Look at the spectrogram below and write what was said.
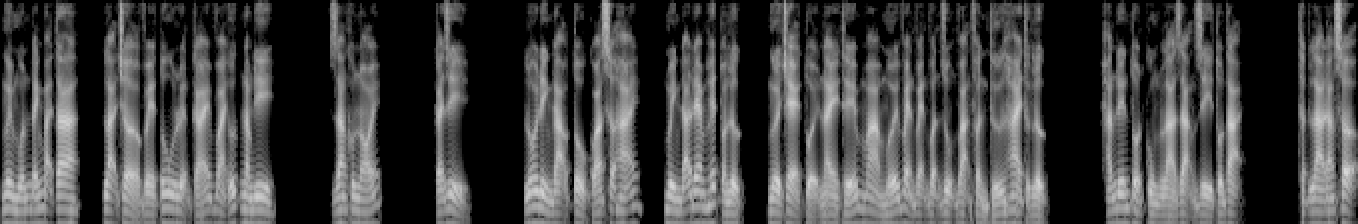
Ngươi muốn đánh bại ta, lại trở về tu luyện cái vài ước năm đi. Giang khôn nói. Cái gì? Lôi đình đạo tổ quá sợ hãi, mình đã đem hết toàn lực, người trẻ tuổi này thế mà mới vẹn vẹn vận dụng vạn phần thứ hai thực lực hắn đến tột cùng là dạng gì tồn tại? Thật là đáng sợ.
